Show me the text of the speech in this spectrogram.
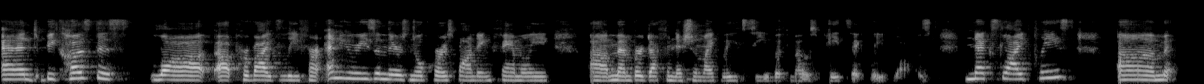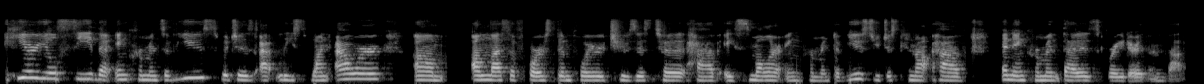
and because this law uh, provides leave for any reason, there's no corresponding family uh, member definition like we see with most paid sick leave laws. Next slide, please. Um, here you'll see the increments of use, which is at least one hour, um, unless, of course, the employer chooses to have a smaller increment of use. You just cannot have an increment that is greater than that.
